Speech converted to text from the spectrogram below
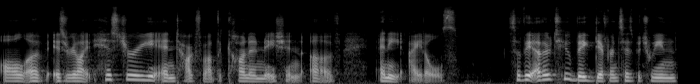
all of Israelite history and talks about the condemnation of any idols. So, the other two big differences between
